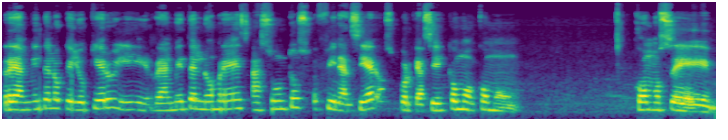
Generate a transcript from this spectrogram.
realmente lo que yo quiero y realmente el nombre es Asuntos Financieros, porque así es como, como, como, se,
